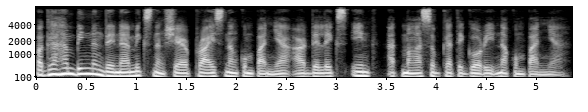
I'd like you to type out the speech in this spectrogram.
Paghahambing ng dynamics ng share price ng kumpanya Ardelix Inc. at mga subkategory na kumpanya.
